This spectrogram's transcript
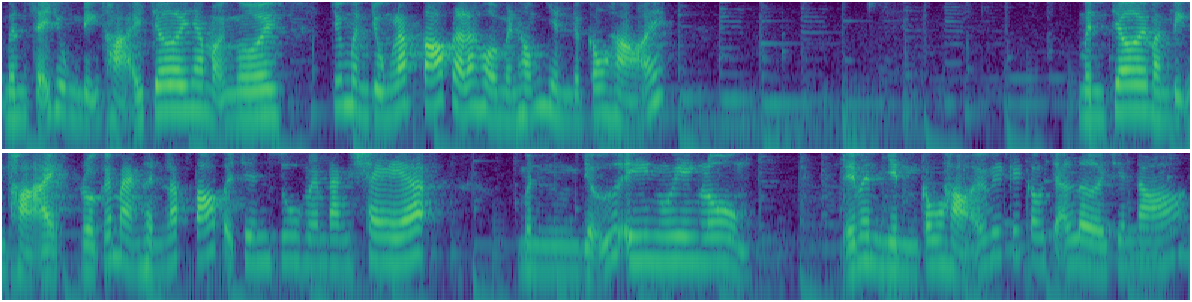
mình sẽ dùng điện thoại chơi nha mọi người. Chứ mình dùng laptop là lát hồi mình không nhìn được câu hỏi. Mình chơi bằng điện thoại rồi cái màn hình laptop ở trên zoom em đang share á mình giữ y nguyên luôn. Để mình nhìn câu hỏi với cái câu trả lời trên đó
